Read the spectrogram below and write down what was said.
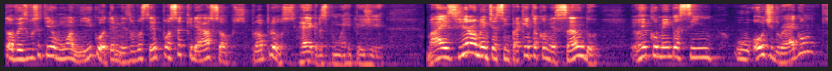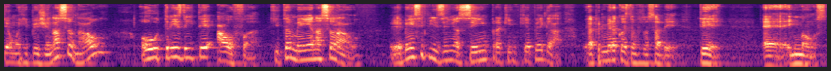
talvez você tenha algum amigo, ou até mesmo você possa criar suas próprias regras para um RPG. Mas geralmente assim, para quem está começando, eu recomendo assim o Old Dragon, que é um RPG nacional, ou o 3DT Alpha, que também é nacional. É bem simplesinho assim para quem quer pegar. É a primeira coisa que você precisa saber, ter é, em mãos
